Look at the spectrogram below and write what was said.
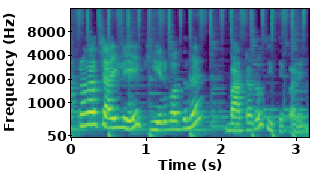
আপনারা চাইলে ঘিয়ের বদলে বাটারও দিতে পারেন।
